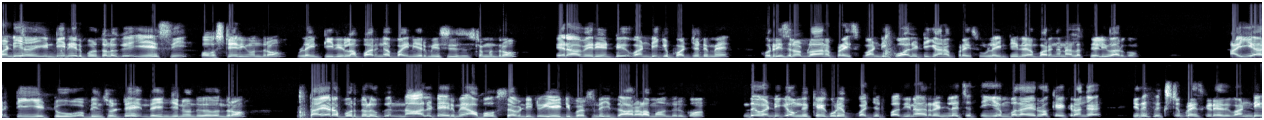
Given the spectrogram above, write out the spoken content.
வண்டியை இன்டீரியர் பொறுத்தளவுக்கு ஏசி பவர் ஸ்டேரிங் வந்துடும் உள்ள இன்டீரியர்லாம் பாருங்கள் பைனியர் மியூசிக் சிஸ்டம் வந்துடும் எரா வேரியண்ட்டு வண்டிக்கு பட்ஜெட்டுமே ஒரு ரீசனபிளான ப்ரைஸ் வண்டி குவாலிட்டிக்கான ப்ரைஸ் உள்ள இன்டீரியர்லாம் பாருங்கள் நல்லா தெளிவாக இருக்கும். ஐஆர்டிஇ டூ அப்படின்னு சொல்லிட்டு இந்த இன்ஜின் வந்து வந்துடும் டயரை பொறுத்தளவுக்கு நாலு டயருமே above seventy to eighty percentage தாராளமாக வந்திருக்கும். இந்த வண்டிக்கு அவங்க கேட்கக்கூடிய பட்ஜெட் பார்த்தீங்கன்னா ரெண்டு லட்சத்தி எண்பதாயிரம் ரூபா கேட்குறாங்க. இது ஃபிக்ஸ்டு ப்ரைஸ் கிடையாது. வண்டி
